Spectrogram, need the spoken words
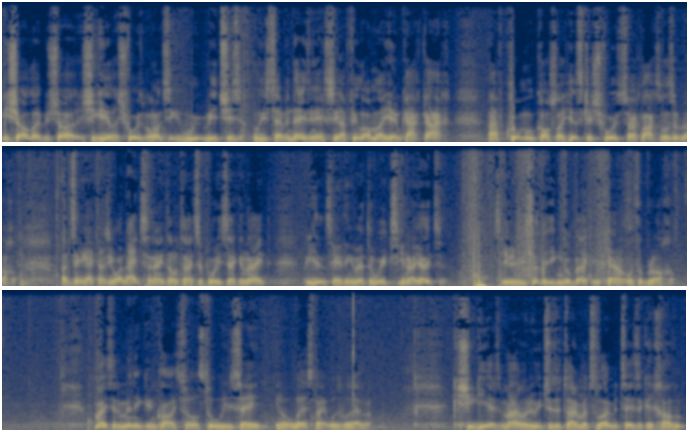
Ishalai Bishar Shigil Shvuis, but once he reaches at least seven days, and he asks, I feel Amla Yem Kach Kach, I've Klumu Kol Shalai Hiske Shvuis Sarch Lachs Bracha. Let's say the guy tells you what night's the night, tonight's the 42nd night, but you didn't say anything about the weeks, you're not Yaitza. So even if you said that, you can go back and count with a bracha. I said a minute in Clarksville to always say, you know, last night was whatever. Kishigias man when it reaches the time Ratzalai Mitzezek Echavim.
